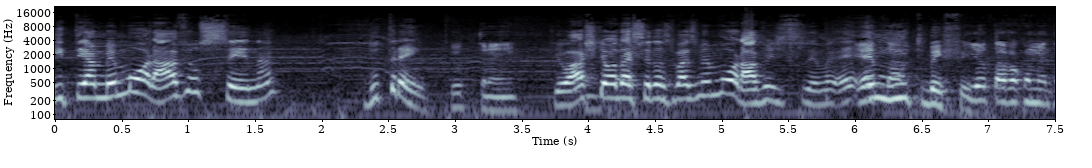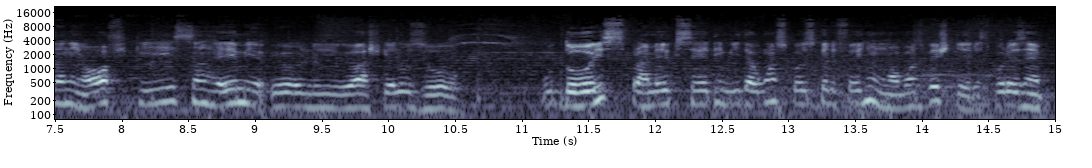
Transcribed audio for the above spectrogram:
e tem a memorável cena do trem. Do trem. Que eu acho que é uma das cenas mais memoráveis de cinema. É, é muito bem E feito. eu tava comentando em off que Sam Raimi, eu, eu acho que ele usou o 2 pra meio que se redimir de algumas coisas que ele fez no 1, algumas besteiras. Por exemplo,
